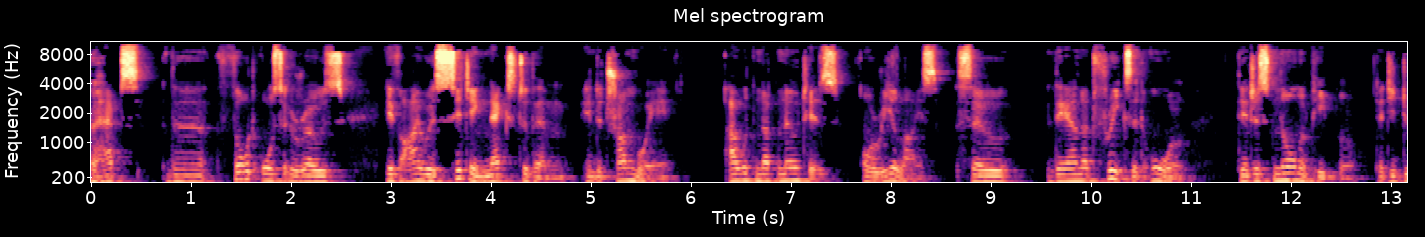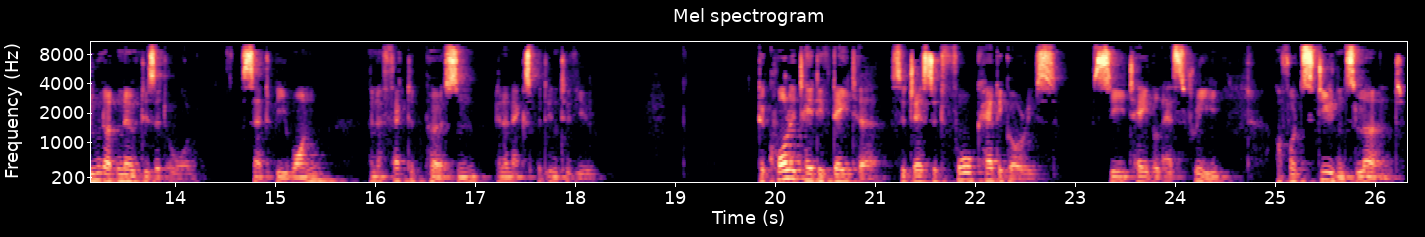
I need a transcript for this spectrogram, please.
perhaps the thought also arose if I was sitting next to them in the tramway, I would not notice or realize, so they are not freaks at all. They're just normal people that you do not notice at all, said B1, an affected person in an expert interview. The qualitative data suggested four categories, see table S3, of what students learned.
